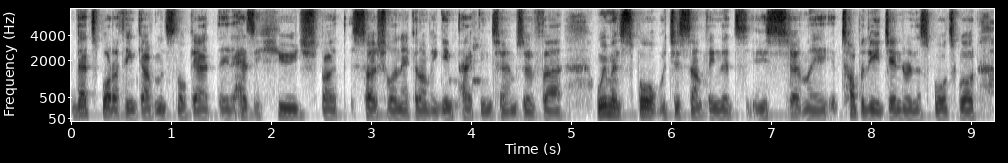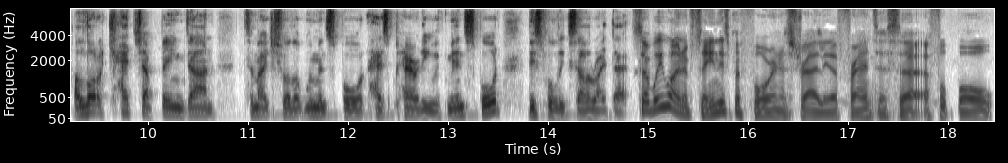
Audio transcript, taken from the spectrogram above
that's what I think governments look at. It has a huge both social and economic impact in terms of uh, women's sport, which is something that is certainly top of the agenda in the sports world. A lot of catch up being done to make sure that women's sport has parity with men's sport. This will accelerate that. So we won't have seen this before in Australia, Francis, uh, a football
